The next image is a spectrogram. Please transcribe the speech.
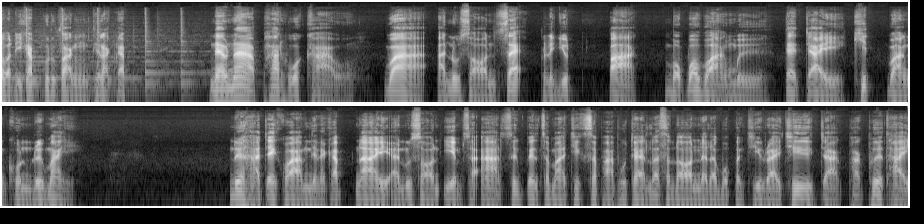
สวัสดีครับคุณผู้ฟังที่รักครับ แนวหน้าพาดหัวข่าวว่าอนุสรแซะประยุทธ์ปากบอกว่าวางมือ แต่ใจคิดวางคนหรือไม่ เนื้อหาใจความเนี่ยนะครับนายอนุสรเอี่ยมสะอาด ซึ่งเป็นสมาชิกสภาผู้แทนราษฎรในระบบบัญชีรายชื่อจากพรรคเพื่อไทย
